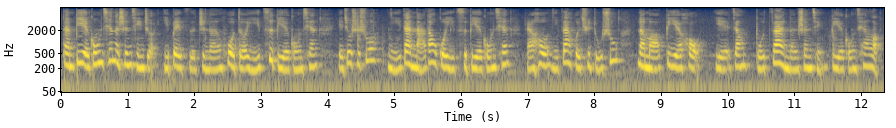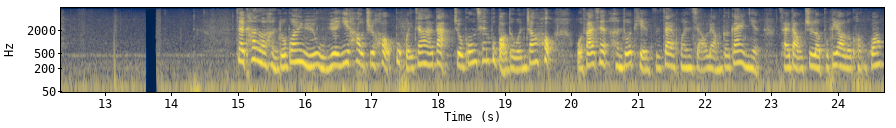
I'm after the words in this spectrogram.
但毕业工签的申请者一辈子只能获得一次毕业工签，也就是说，你一旦拿到过一次毕业工签，然后你再回去读书，那么毕业后也将不再能申请毕业工签了。在看了很多关于五月一号之后不回加拿大就工签不保的文章后，我发现很多帖子在混淆两个概念，才导致了不必要的恐慌。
